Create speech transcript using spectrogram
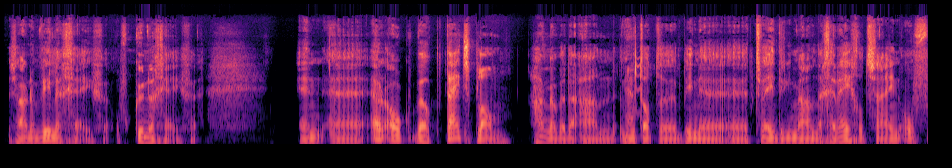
zouden willen geven of kunnen geven. En, uh, en ook welk tijdsplan hangen we eraan? Moet dat uh, binnen uh, twee, drie maanden geregeld zijn? Of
